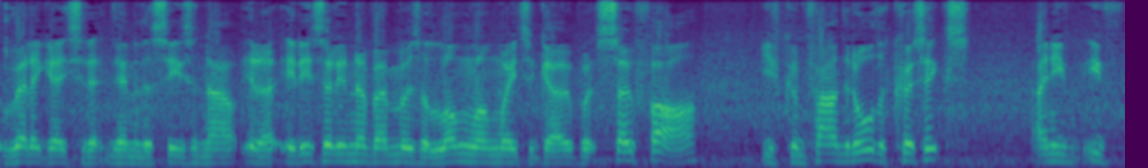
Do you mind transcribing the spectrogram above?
relegated at the end of the season. Now you know it is early November. There's a long, long way to go, but so far you've confounded all the critics, and you've, you've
